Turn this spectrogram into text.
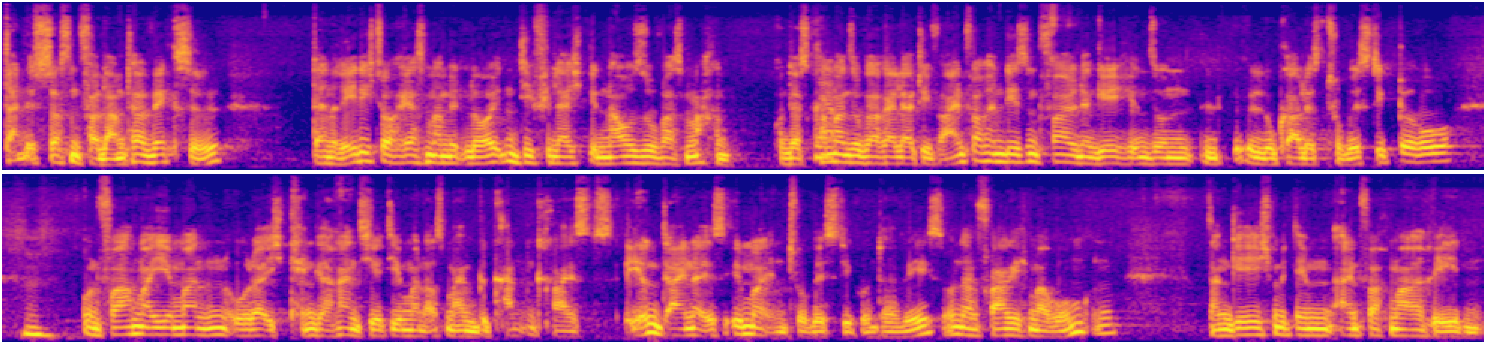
dann ist das ein verdammter Wechsel. Dann rede ich doch erstmal mit Leuten, die vielleicht genau so was machen. Und das kann ja. man sogar relativ einfach in diesem Fall. Dann gehe ich in so ein lokales Touristikbüro hm. und frage mal jemanden, oder ich kenne garantiert jemanden aus meinem Bekanntenkreis. Irgendeiner ist immer in Touristik unterwegs. Und dann frage ich mal rum und dann gehe ich mit dem einfach mal reden.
